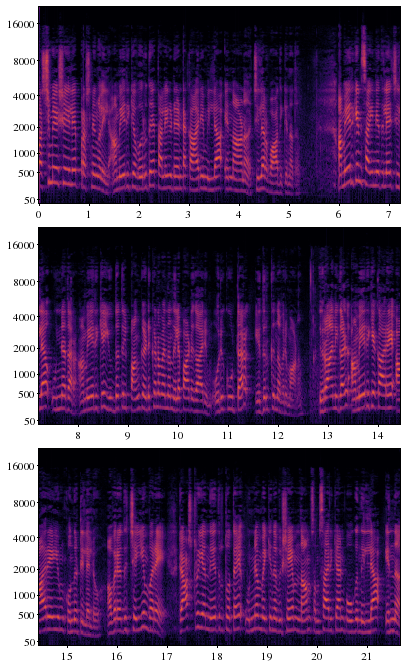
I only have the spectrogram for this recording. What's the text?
പശ്ചിമേഷ്യയിലെ പ്രശ്നങ്ങളിൽ അമേരിക്ക വെറുതെ തലയിടേണ്ട കാര്യമില്ല എന്നാണ് ചിലർ വാദിക്കുന്നത്. അമേരിക്കൻ സൈന്യത്തിലെ ചില ഉന്നതർ അമേരിക്ക യുദ്ധത്തിൽ പങ്കെടുക്കണമെന്ന നിലപാടുകാരും ഒരു കൂട്ടർ എതിർക്കുന്നവരുമാണ്. ഇറാനികൾ അമേരിക്കക്കാരെ ആരെയും കൊന്നിട്ടില്ലല്ലോ. അവരത് ചെയ്യും വരെ രാഷ്ട്രീയ നേതൃത്വത്തെ ഉന്നം വയ്ക്കുന്ന വിഷയം നാം സംസാരിക്കാൻ പോകുന്നില്ല എന്ന്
